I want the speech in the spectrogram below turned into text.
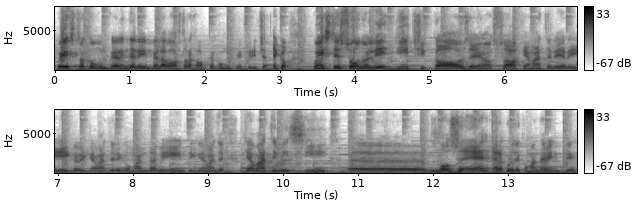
questo comunque renderebbe la vostra coppia comunque infelice. Ecco, queste sono le dieci cose, non so, chiamatele regole, chiamatele comandamenti, chiamate, chiamatemi sì eh, Mosè, era quello dei comandamenti?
